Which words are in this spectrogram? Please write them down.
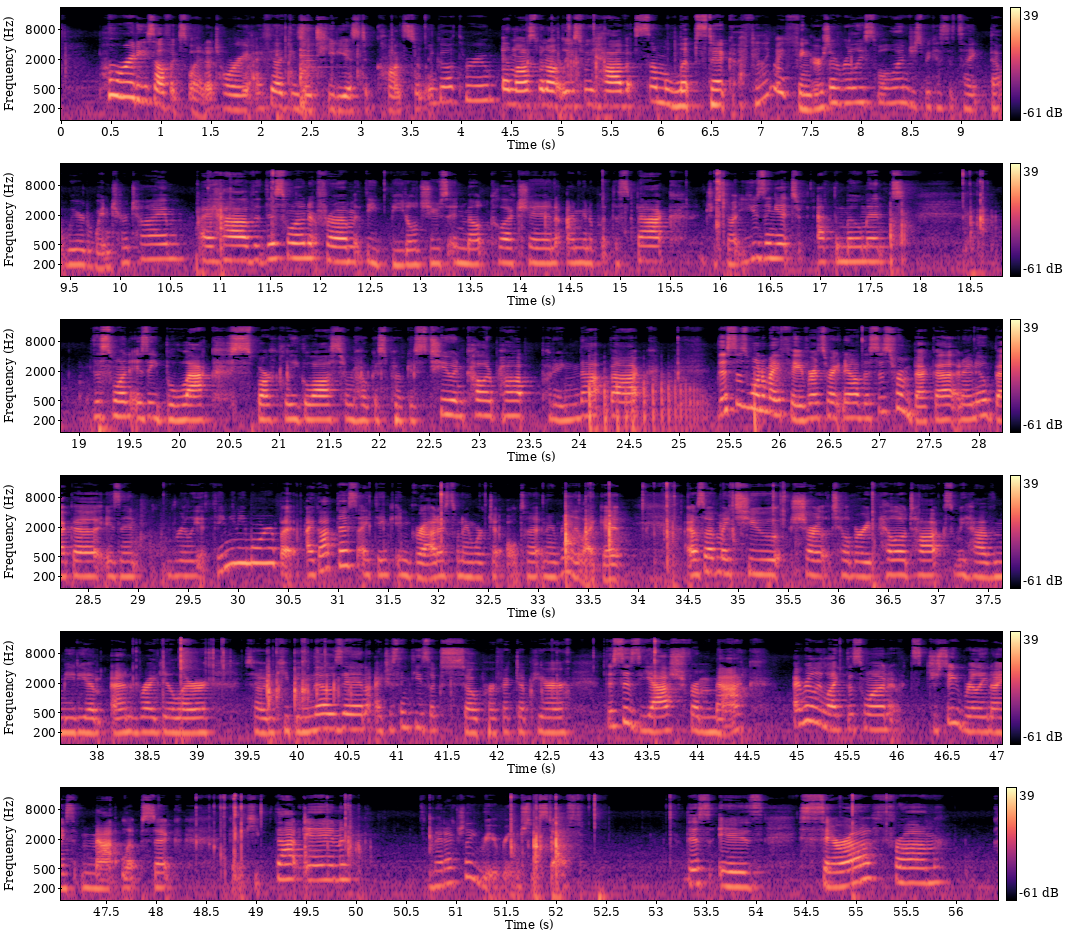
pretty self-explanatory. I feel like these are tedious to constantly go through. And last but not least, we have some lipstick. I feel like my fingers are really swollen just because it's like that weird winter time. I have this one from the Beetlejuice and Melt collection. I'm gonna put this back, just not using it at the moment. This one is a black sparkly gloss from Hocus Pocus 2 in ColourPop, putting that back. This is one of my favorites right now. This is from Becca, and I know Becca isn't really a thing anymore, but I got this, I think, in gratis when I worked at Ulta, and I really like it. I also have my two Charlotte Tilbury Pillow Talks. We have medium and regular, so I'm keeping those in. I just think these look so perfect up here. This is Yash from MAC. I really like this one. It's just a really nice matte lipstick. I'm gonna keep that in. I might actually rearrange some stuff. This is Sarah from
